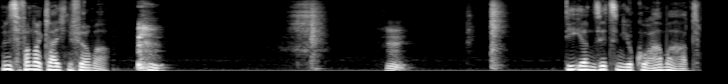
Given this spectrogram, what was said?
und ist von der gleichen Firma, Hm. die ihren Sitz in Yokohama hat.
